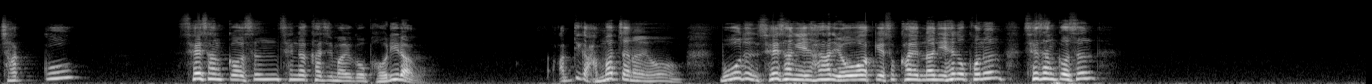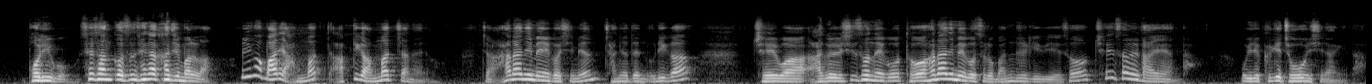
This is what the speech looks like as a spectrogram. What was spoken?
자꾸 세상 것은 생각하지 말고 버리라고. 앞뒤가 안 맞잖아요. 모든 세상에 여호와께 속하였나니 해놓고는 세상 것은 버리고 세상 것은 생각하지 말라. 이거 말이 안 맞, 앞뒤가 안 맞잖아요. 자, 하나님의 것이면 자녀된 우리가 죄와 악을 씻어내고 더 하나님의 것으로 만들기 위해서 최선을 다해야 한다. 오히려 그게 좋은 신앙이다.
